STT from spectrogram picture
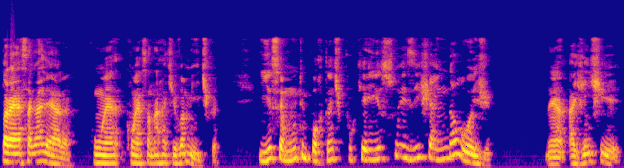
para essa galera com, com essa narrativa mítica. E isso é muito importante porque isso existe ainda hoje. Né? A gente,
